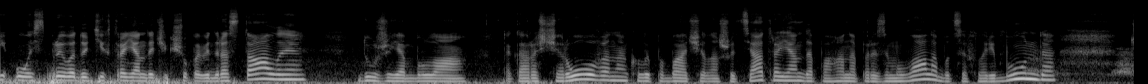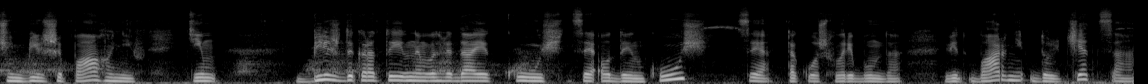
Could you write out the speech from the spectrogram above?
І ось з приводу тих трояндочок, що повідростали. Дуже я була така розчарована, коли побачила, що ця троянда погано перезимувала, бо це флорібунда. Чим більше пагонів, тим більш декоративним виглядає кущ. Це один кущ, це також флорібунда від Барні Дольчеца.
